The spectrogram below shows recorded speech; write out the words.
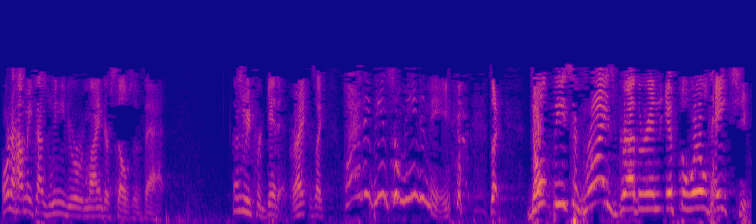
I wonder how many times we need to remind ourselves of that. Sometimes we forget it, right? It's like, why are they being so mean to me? it's like, don't be surprised, brethren, if the world hates you.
